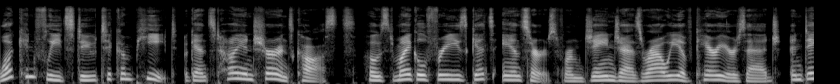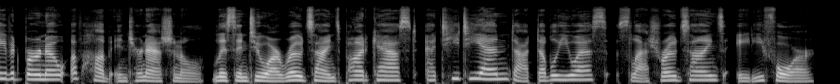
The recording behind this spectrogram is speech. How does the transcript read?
What can fleets do to compete against high insurance costs? Host Michael Freeze gets answers from Jane Jazrawi of Carrier's Edge and David Burno of Hub International. Listen to our Road Signs podcast at ttn.ws slash roadsigns84.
